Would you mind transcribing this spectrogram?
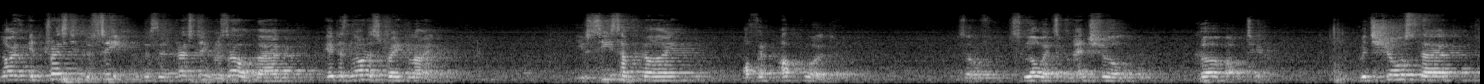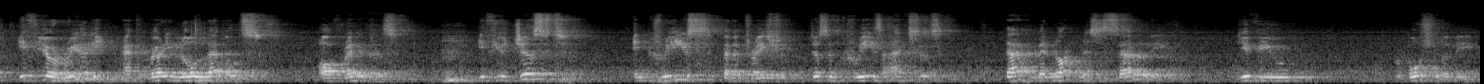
Now it's interesting to see, this interesting result, that it is not a straight line. You see some kind of an upward, sort of slow exponential curve out here, which shows that if you're really at very low levels of readiness, if you just increase penetration, just increase access, that may not necessarily give you proportionally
